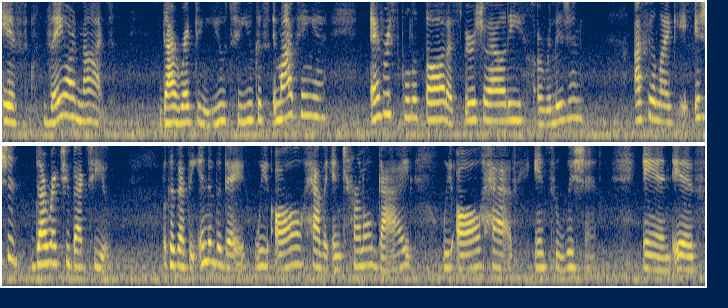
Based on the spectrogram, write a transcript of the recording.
if they are not directing you to you, because in my opinion, every school of thought or spirituality or religion, I feel like it, should direct you back to you. Because at the end of the day, we all have an internal guide, we all have intuition. And if,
